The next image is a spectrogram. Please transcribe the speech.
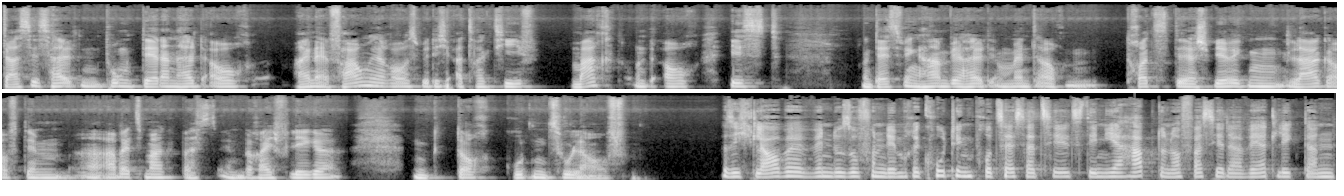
Das ist halt ein Punkt, der dann halt auch meiner Erfahrung heraus wirklich attraktiv macht und auch ist. Und deswegen haben wir halt im Moment auch trotz der schwierigen Lage auf dem äh, Arbeitsmarkt, was im Bereich Pflege, einen doch guten Zulauf. Also ich glaube, wenn du so von dem Recruiting-Prozess erzählst, den ihr habt und auf was ihr da Wert legt, dann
